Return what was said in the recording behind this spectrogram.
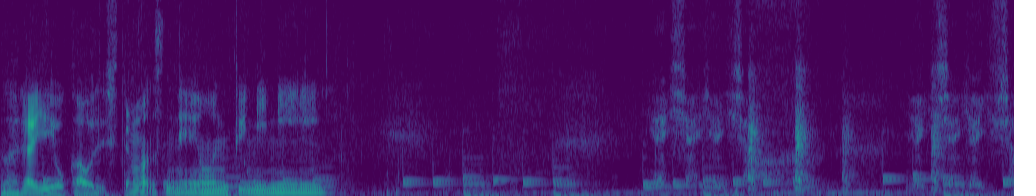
あら、いいお顔でしてますね、本当にね。よいしょよいしょ。よいしょよいしょ。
